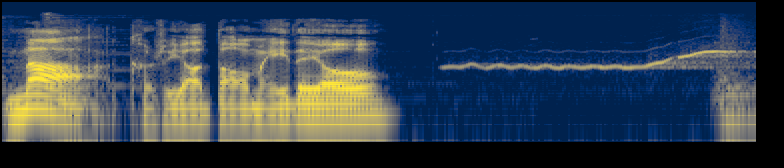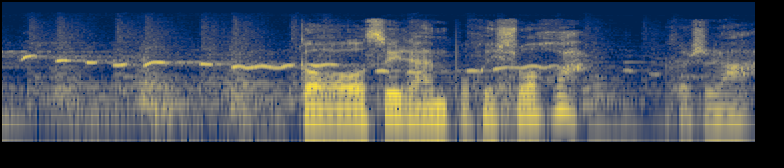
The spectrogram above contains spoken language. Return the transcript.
那可是要倒霉的哟。狗虽然不会说话，可是啊，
